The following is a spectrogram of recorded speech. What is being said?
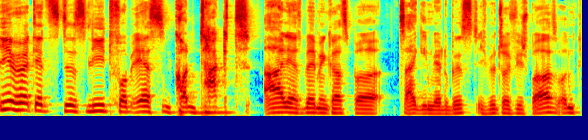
ihr hört jetzt das Lied vom ersten Kontakt, alias Benjamin Kasper. Zeig ihnen, wer du bist. Ich wünsche euch viel Spaß und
